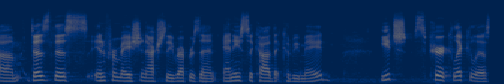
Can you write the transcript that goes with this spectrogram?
um, does this information actually represent any saccade that could be made? Each superior colliculus,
